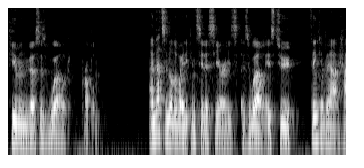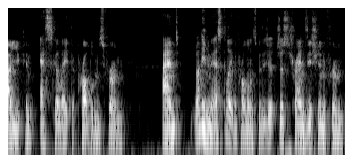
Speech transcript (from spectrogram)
human versus world problem. And that's another way to consider series as well, is to think about how you can escalate the problems from, and not even escalate the problems, but just transition from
